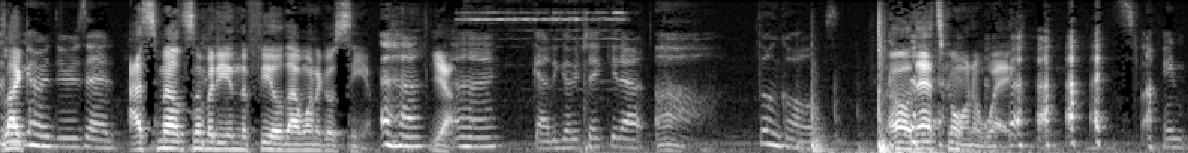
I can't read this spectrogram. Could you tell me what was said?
Like- going through his head. I smelled somebody in the field. I want to go see him. Uh-huh. Yeah. Uh-huh. Got to go check it out. Oh, phone calls. Oh, that's going away. it's fine.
